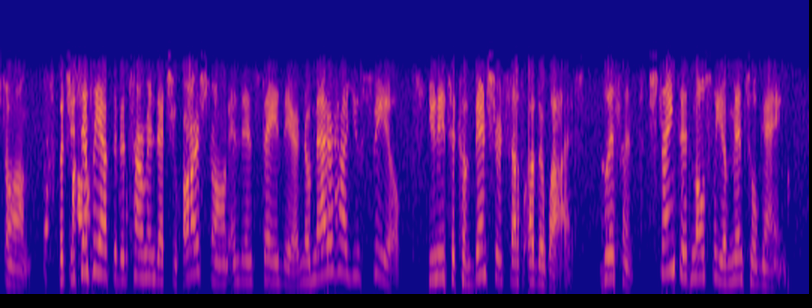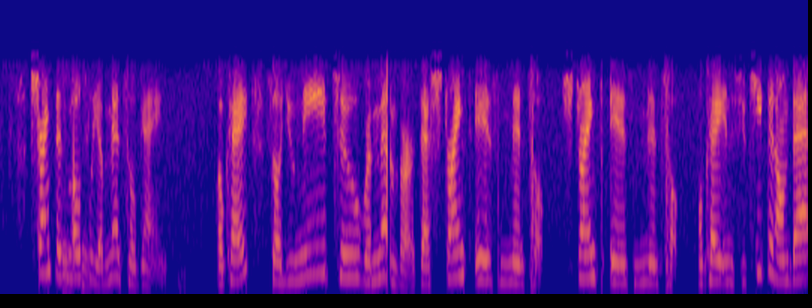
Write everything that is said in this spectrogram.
strong, but you simply have to determine that you are strong and then stay there. No matter how you feel, you need to convince yourself otherwise. Listen, strength is mostly a mental game. Strength is mostly a mental game. Okay? So you need to remember that strength is mental. Strength is mental. Okay, and if you keep it on that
